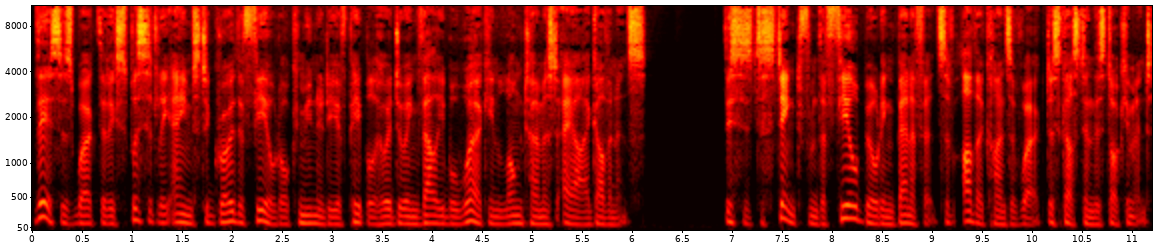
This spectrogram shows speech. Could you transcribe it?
This is work that explicitly aims to grow the field or community of people who are doing valuable work in long termist AI governance. This is distinct from the field building benefits of other kinds of work discussed in this document,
